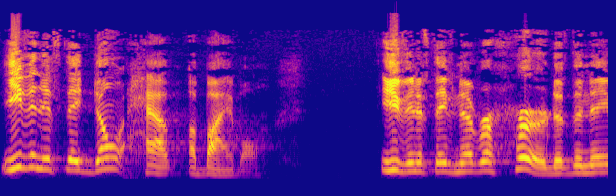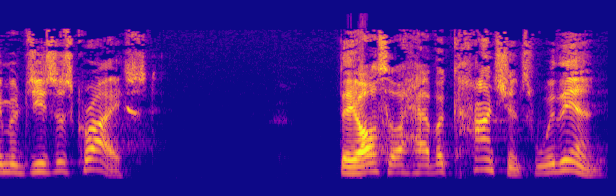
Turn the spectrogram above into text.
even if they don't have a Bible, even if they've never heard of the name of Jesus Christ. They also have a conscience within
